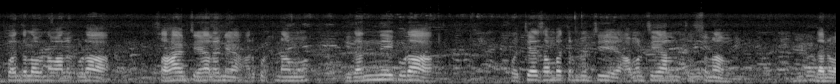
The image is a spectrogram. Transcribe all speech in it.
ఇబ్బందుల్లో ఉన్న వాళ్ళకు కూడా సహాయం చేయాలని అనుకుంటున్నాము. ఇదన్నీ కూడా వచ్చే సంవత్సరం నుంచి అమలు చేయాలని చూస్తున్నాము. ధన్యవాదాలు.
